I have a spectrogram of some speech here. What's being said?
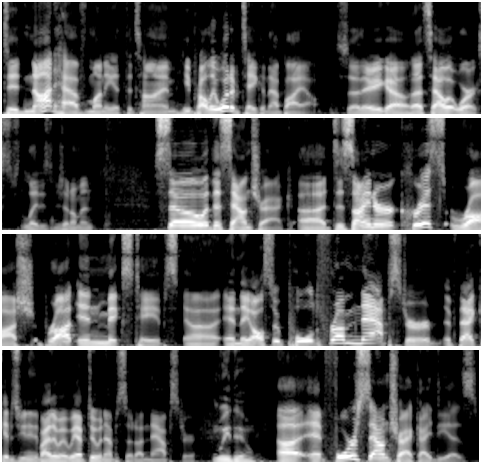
did not have money at the time, he probably would have taken that buyout. So there you go. That's how it works, ladies and gentlemen. So the soundtrack, uh, designer Chris Rausch brought in mixtapes, uh, and they also pulled from Napster. If that gives you any, by the way, we have to do an episode on Napster. We do. Uh, four soundtrack ideas.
